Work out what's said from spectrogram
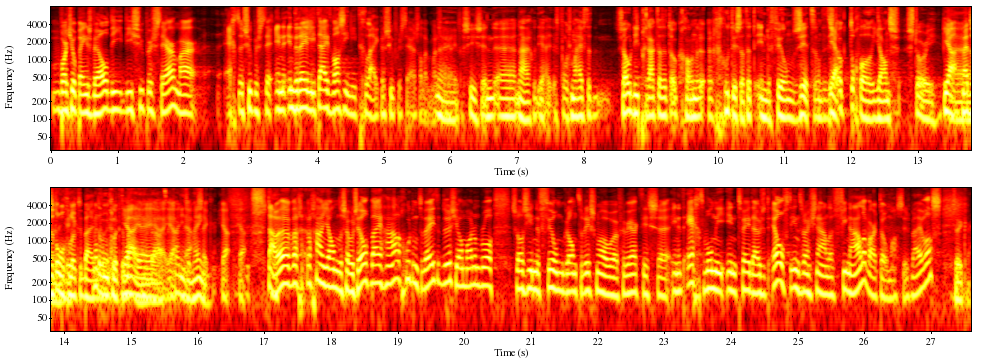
word je opeens wel die, die superster, maar echt een superster. In, in de realiteit was hij niet gelijk een superster, zal ik maar Nee, zeggen. precies. En eh, nou goed, ja, volgens mij heeft het zo diep geraakt dat het ook gewoon goed is dat het in de film zit. Want het is Ja. ook toch wel Jans story. Ja, eh, met het ongeluk erbij. Met het ongeluk je? erbij, ja, ja, ja, inderdaad. ja, je niet ja, omheen. Zeker. Ja, ja. Nou, eh, we, we gaan Jan er zo zelf bij halen. Goed om te weten dus. Jan Mardenbro, zoals hij in de film Gran Turismo eh, verwerkt is. eh, in het echt won hij in 2011 de internationale finale, waar Thomas dus bij was. Zeker.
